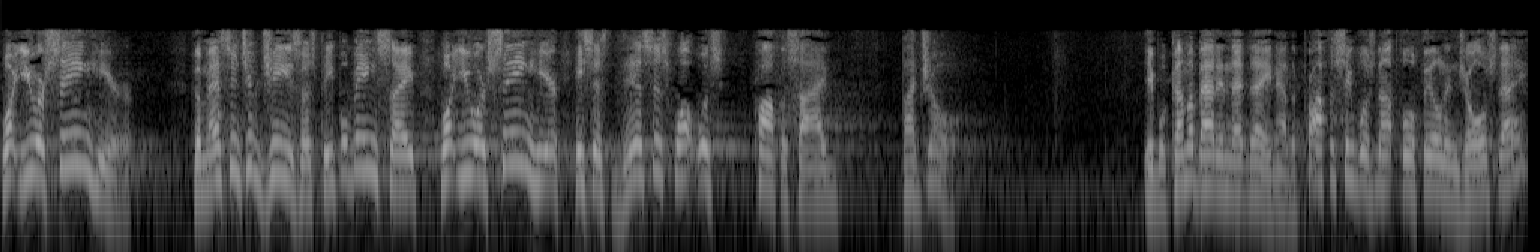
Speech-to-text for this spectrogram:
what you are seeing here, the message of Jesus, people being saved, what you are seeing here, he says, this is what was prophesied by Joel. It will come about in that day. Now, the prophecy was not fulfilled in Joel's day.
